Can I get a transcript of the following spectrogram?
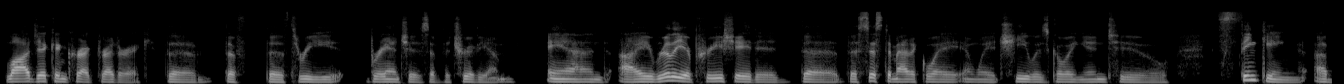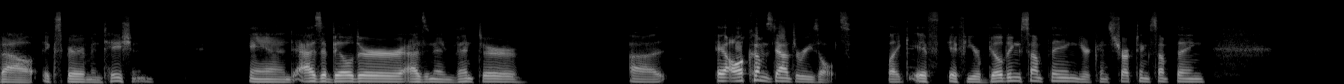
logic and correct rhetoric the the the three branches of the trivium and I really appreciated the the systematic way in which he was going into thinking about experimentation. And as a builder, as an inventor, uh, it all comes down to results. Like if if you're building something, you're constructing something,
